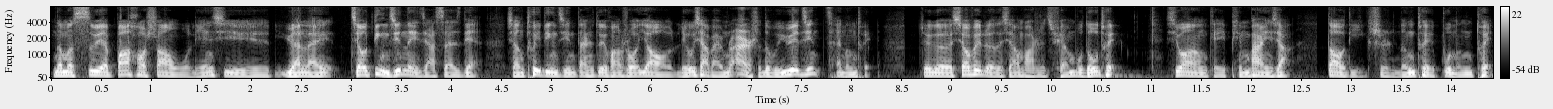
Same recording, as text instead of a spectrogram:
那么四月八号上午联系原来交定金那家 4S 店，想退定金，但是对方说要留下百分之二十的违约金才能退。这个消费者的想法是全部都退，希望给评判一下到底是能退不能退。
